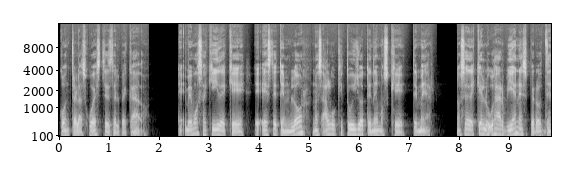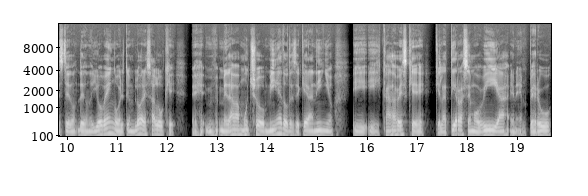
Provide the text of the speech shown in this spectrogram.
contra las huestes del pecado. Eh, vemos aquí de que eh, este temblor no es algo que tú y yo tenemos que temer. No sé de qué lugar vienes, pero desde donde, yo vengo, el temblor es algo que eh, me daba mucho miedo desde que era niño. Y, cada vez que, la tierra se movía en, Perú,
